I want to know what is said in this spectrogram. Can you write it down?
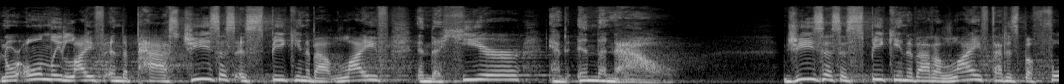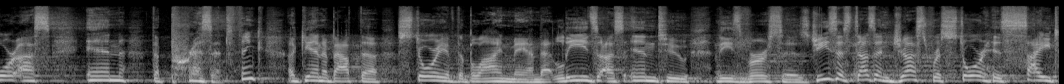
nor only life in the past. Jesus is speaking about life in the here and in the now. Jesus is speaking about a life that is before us in the present. Think again about the story of the blind man that leads us into these verses. Jesus doesn't just restore his sight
